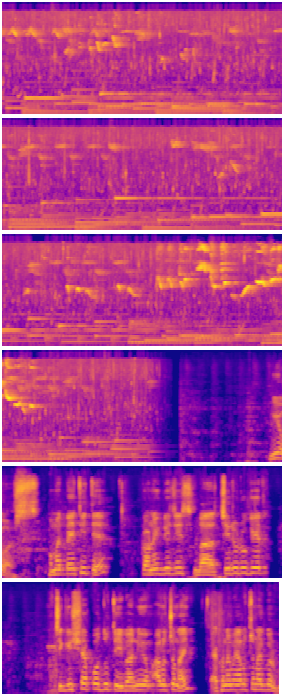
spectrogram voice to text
ভিউয়ার্স হোমিওপ্যাথিতে ক্রনিক ডিজিজ বা চিররোগের চিকিৎসা পদ্ধতি বা নিয়ম আলোচনায় এখন আমি আলোচনা করব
